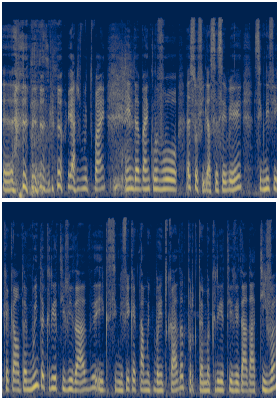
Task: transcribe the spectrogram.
Uh, reage muito bem. Ainda bem que levou a sua filha ao CCB. Significa que ela tem muita criatividade e que significa que está muito bem educada, porque tem uma criatividade ativa.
